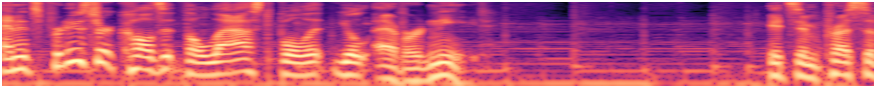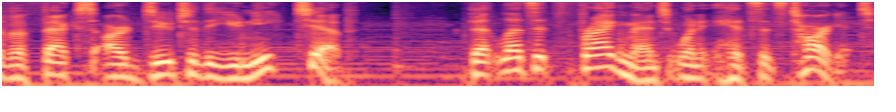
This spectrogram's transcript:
and its producer calls it the last bullet you'll ever need. Its impressive effects are due to the unique tip that lets it fragment when it hits its target.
